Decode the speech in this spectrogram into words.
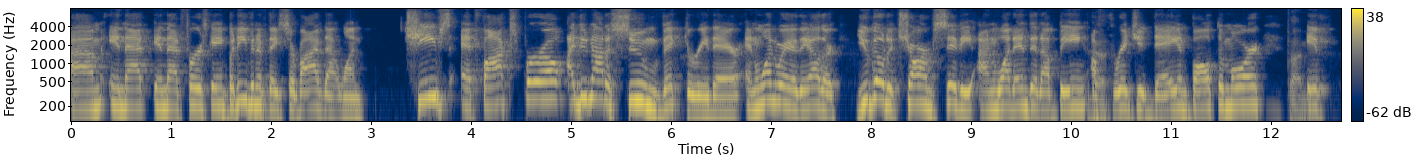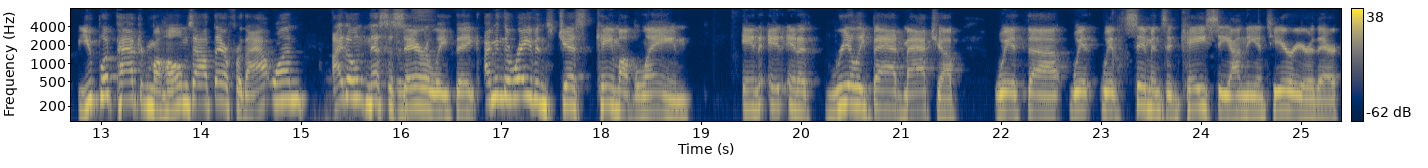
um, in that in that first game. But even if they survive that one, Chiefs at Foxborough, I do not assume victory there. And one way or the other, you go to Charm City on what ended up being Yeah. a frigid day in Baltimore. Done. If you put Patrick Mahomes out there for that one, I don't necessarily think. I mean, the Ravens just came up lame in in, in a really bad matchup with uh, with with Simmons and Casey on the interior there.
